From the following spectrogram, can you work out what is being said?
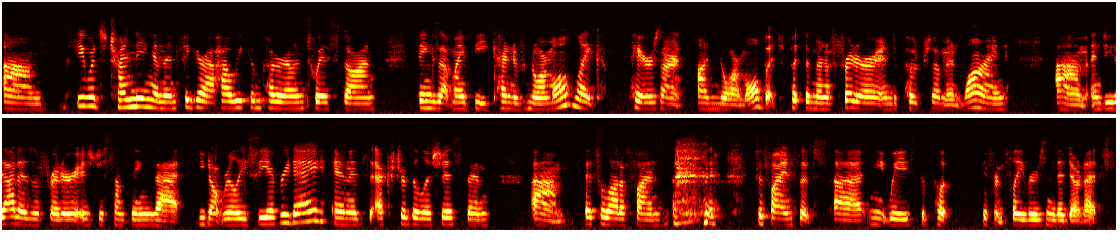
um, see what's trending, and then figure out how we can put our own twist on things that might be kind of normal, like pears aren't unnormal, but to put them in a fritter and to poach them in wine um, and do that as a fritter is just something that you don't really see every day, and it's extra delicious. And um, it's a lot of fun to find such uh, neat ways to put different flavors into donuts.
